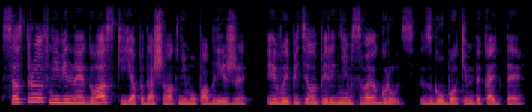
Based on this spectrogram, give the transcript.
Состроив невинные глазки, я подошла к нему поближе и выпятила перед ним свою грудь с глубоким декольте.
